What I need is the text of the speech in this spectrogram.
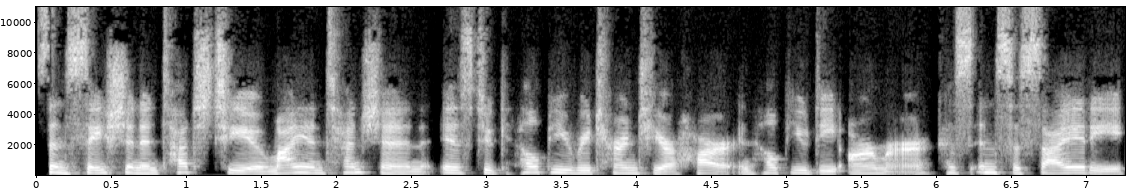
sensation and touch to you my intention is to help you return to your heart and help you de-armor because in society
